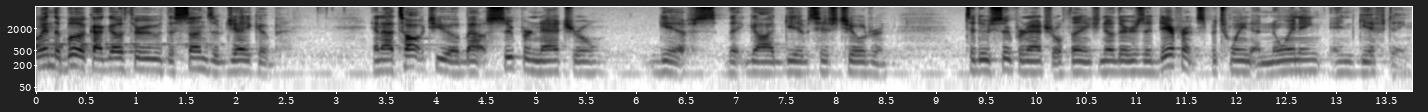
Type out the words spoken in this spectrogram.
know, in the book, I go through the sons of Jacob, and I talk to you about supernatural gifts that God gives his children to do supernatural things. You know, there's a difference between anointing and gifting.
